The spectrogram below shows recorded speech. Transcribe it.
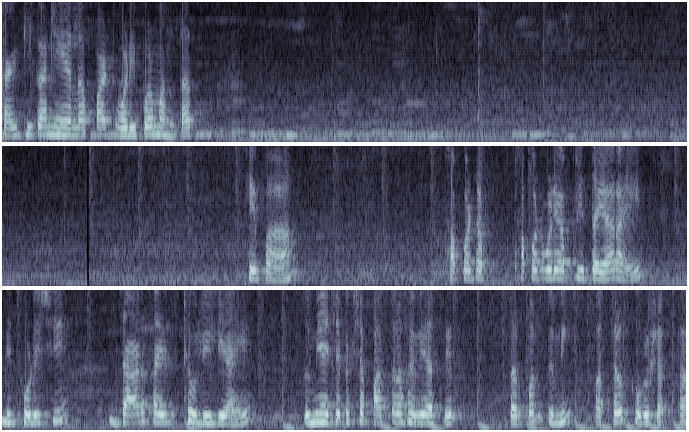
काही ठिकाणी याला पाटवडी पण म्हणतात. हे पहा. थापट थापटवडी आपली तयार आहे. मी थोडीशी जाड साईज ठेवलेली आहे. तुम्ही याच्यापेक्षा पातळ हवी असेल तर पण तुम्ही पातळ करू शकता.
